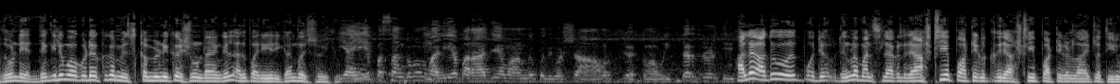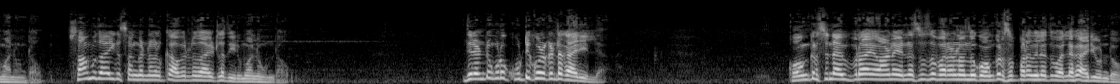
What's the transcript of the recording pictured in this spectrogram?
അതുകൊണ്ട് എന്തെങ്കിലും അവിടെയൊക്കെ മിസ്കമ്മ്യൂണിക്കേഷൻ ഉണ്ടായെങ്കിൽ അത് പരിഹരിക്കാൻ പരിശ്രമിക്കും. അല്ല അത് നിങ്ങൾ മനസ്സിലാക്കേണ്ട രാഷ്ട്രീയ പാർട്ടികൾക്ക് രാഷ്ട്രീയ പാർട്ടികളുടേതായിട്ടുള്ള തീരുമാനം ഉണ്ടാവും. സാമുദായിക സംഘടനകൾക്ക് അവരുടേതായിട്ടുള്ള തീരുമാനം ഉണ്ടാവും. ഇത് രണ്ടും കൂടെ കൂട്ടിക്കൊടുക്കേണ്ട കാര്യമില്ല. കോൺഗ്രസിന്റെ അഭിപ്രായമാണ് എൻ എസ് എസ് പറയണമെന്ന് കോൺഗ്രസ് പറഞ്ഞതിലത്ത് വല്ല കാര്യമുണ്ടോ?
